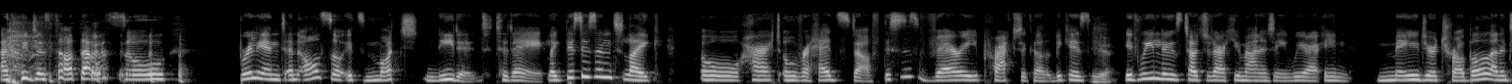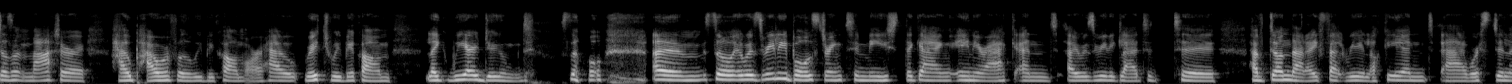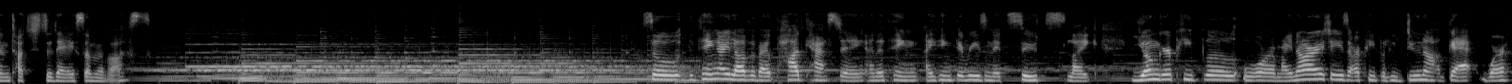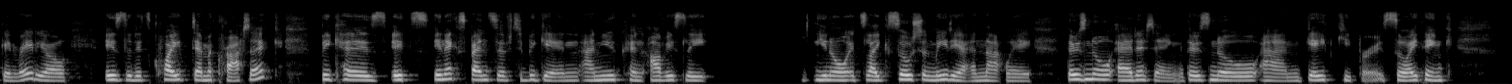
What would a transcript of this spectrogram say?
And I just thought that was so brilliant. And also, it's much needed today. Like, this isn't like, oh, heart over head stuff. This is very practical because Yeah. if we lose touch with our humanity, we are in major trouble. And it doesn't matter how powerful we become or how rich we become, like, we are doomed. So, um, so it was really bolstering to meet the gang in Iraq, and I was really glad to to have done that. I felt really lucky, and uh, we're still in touch today. Some of us. So the thing I love about podcasting and the thing I think the reason it suits like younger people or minorities or people who do not get work in radio is that it's quite democratic because it's inexpensive to begin and you can obviously you know it's like social media in that way. There's no editing. There's no um, gatekeepers. So i think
